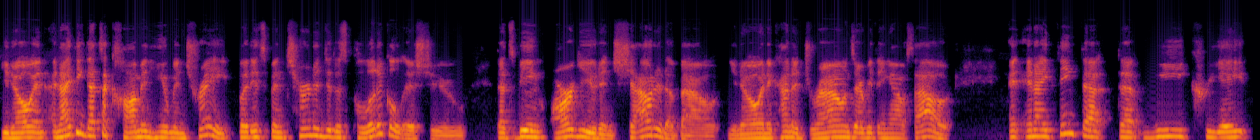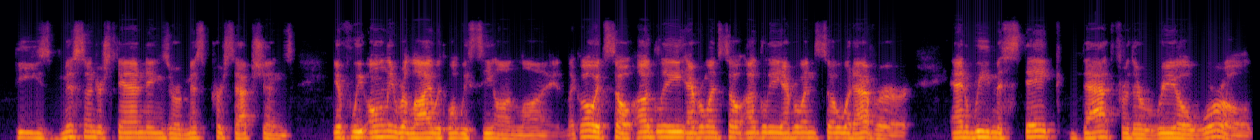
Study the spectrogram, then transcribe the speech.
you know and, and i think that's a common human trait but it's been turned into this political issue that's being argued and shouted about you know and it kind of drowns everything else out. And, and i think that that we create these misunderstandings or misperceptions if we only rely with what we see online. Like oh it's so ugly everyone's so ugly everyone's so whatever and we mistake that for the real world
